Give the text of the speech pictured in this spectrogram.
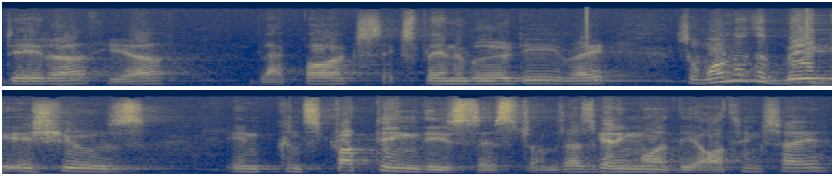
Data, yeah, black box, explainability, right? So one of the big issues in constructing these systems, I was getting more at the authoring side,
